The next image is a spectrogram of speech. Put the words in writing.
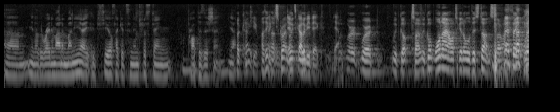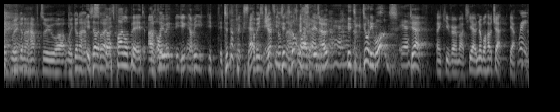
um, you know, the right amount of money, I, it feels like it's an interesting proposition. Yeah. Okay, Thank you. I think Thank that's you. great. Yeah, We- it's gotta be big. Yeah. We're, we're, we've got uh, we've got one hour to get all of this done, so I think we're, we're going to have to uh, we're going to have Is to that say. that's final bid? I And, you, think- you, I mean, you, it doesn't have to accept I mean. Jeff It's doesn't have not to like, you know, accept he can do what he wants. Yeah. Jeff. Thank you very much. Yeah, no, we'll have a chat. Yeah. Great.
